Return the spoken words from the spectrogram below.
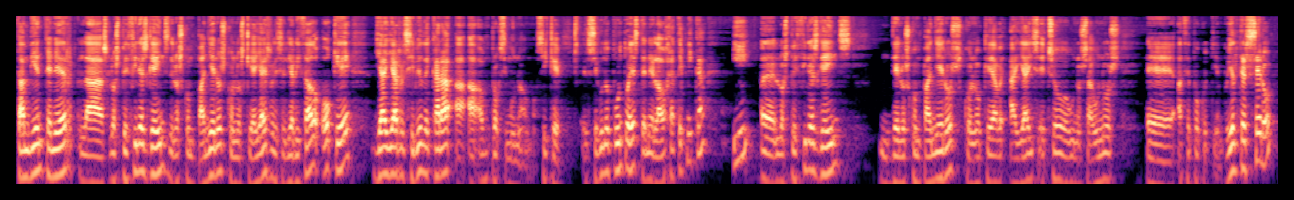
también tener las, los perfiles gains de los compañeros con los que hayáis realizado o que ya hayáis recibido de cara a, un próximo uno a uno. Así que el segundo punto es tener la hoja técnica y eh, los perfiles gains de los compañeros con lo que hayáis hecho unos a unos eh, hace poco tiempo. Y el tercero,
